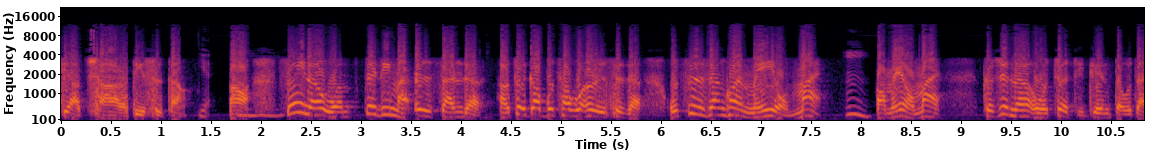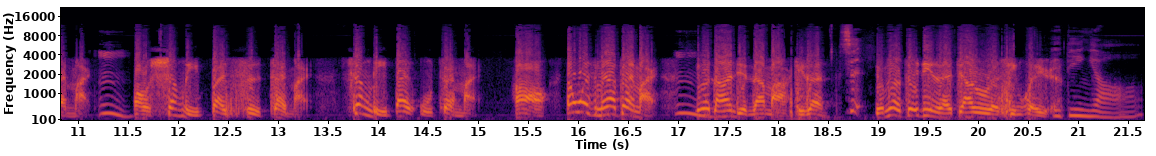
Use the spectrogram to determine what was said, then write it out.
价差了，第四档。耶啊嗯，所以呢，我最低买二十三的，啊，最高不超过二十四的，我四十三块没有卖，嗯。哦，没有卖，可是呢，我这几天都在买，嗯，哦，上礼拜四再买，上礼拜五再买，啊，那为什么要再买？嗯。因为答案简单嘛，提振是。有没有最近才加入了新会员？一？定有，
